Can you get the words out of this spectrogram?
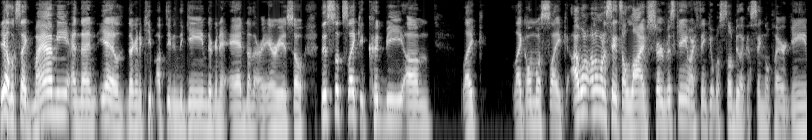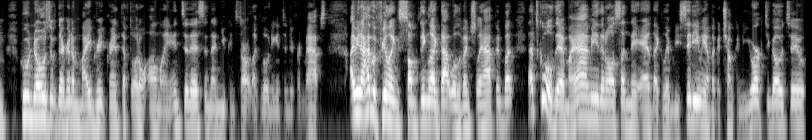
yeah, it looks like Miami, and then yeah, they're gonna keep updating the game. They're gonna add another areas. So this looks like it could be um like like almost like I want I don't want to say it's a live service game. I think it will still be like a single player game. Who knows if they're going to migrate Grand Theft Auto Online into this and then you can start like loading into different maps. I mean, I have a feeling something like that will eventually happen, but that's cool. They have Miami, then all of a sudden they add like Liberty City. We have like a chunk of New York to go to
